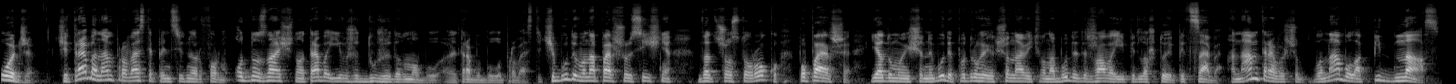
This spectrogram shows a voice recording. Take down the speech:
Отже, чи треба нам провести пенсійну реформу? Однозначно, треба її вже дуже давно було, е, треба було провести. Чи буде вона 1 січня 26-го року? По-перше, я думаю, що не буде. По-друге, якщо навіть вона буде, держава її підлаштує під себе. А нам треба, щоб вона була під нас.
